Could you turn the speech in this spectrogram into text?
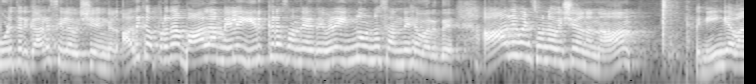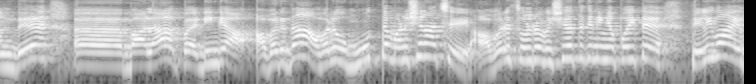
கொடுத்துருக்காரு சில விஷயங்கள். அதுக்கப்புறம் தான் பாலா மேலே இருக்கிற சந்தேகத்தை விட இன்னும் இன்னும் சந்தேகம் வருது. ஆதவன் சொன்ன விஷயம் என்னன்னா இப்போ நீங்கள் வந்து பாலா இப்போ நீங்கள் அவர் தான் அவர் மூத்த மனுஷனாச்சு. அவர் சொல்கிற விஷயத்துக்கு நீங்கள் போயிட்டு தெளிவாக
